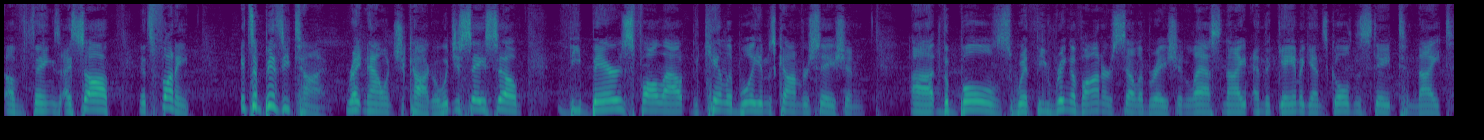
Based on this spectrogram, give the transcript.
of things. I saw, it's funny, it's a busy time right now in Chicago. Would you say so? The Bears fall out, the Caleb Williams conversation, uh, the Bulls with the Ring of Honor celebration last night, and the game against Golden State tonight.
